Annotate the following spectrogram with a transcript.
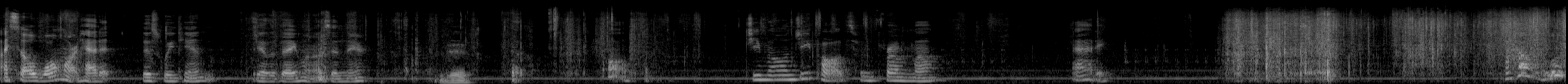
I saw Walmart had it this weekend the other day when I was in there. Did. Oh, Gmail and G-Pods from, from uh, Addie. Ah, look.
